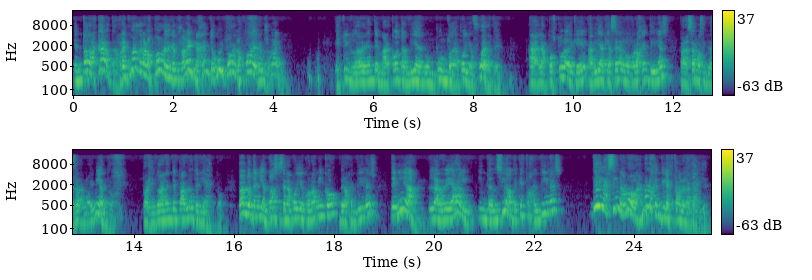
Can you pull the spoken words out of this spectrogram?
En todas las cartas, recuerden a los pobres de Jerusalén. Y la gente, uy, pobres los pobres de Jerusalén. Esto indudablemente marcó también un punto de apoyo fuerte a la postura de que había que hacer algo con los gentiles para hacerlos ingresar al movimiento. Porque indudablemente Pablo tenía esto. Pablo tenía entonces el apoyo económico de los gentiles, tenía la real intención de que estos gentiles, de las sinagogas, no los gentiles que estaban en la calle.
